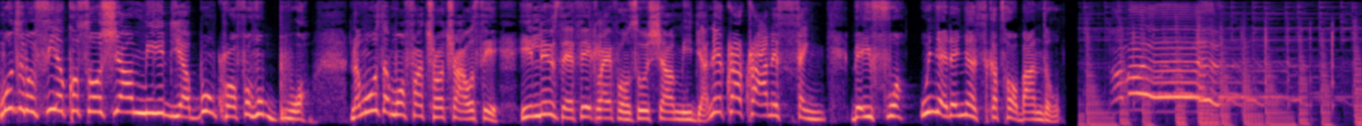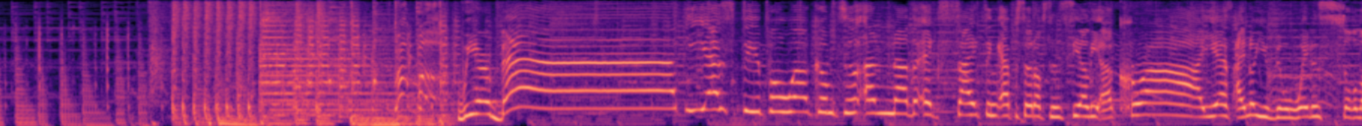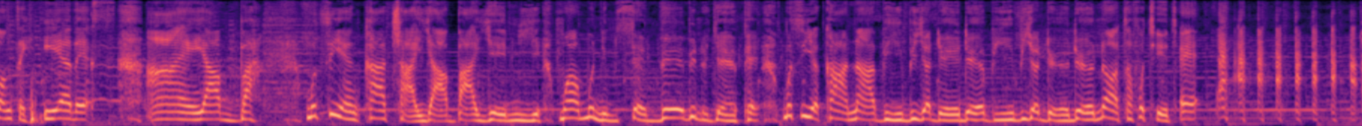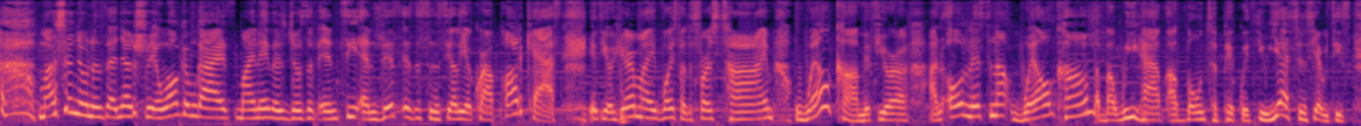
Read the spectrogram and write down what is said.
motu mo fie kɔ social media bo nkurɔfo ho boɔ na mo sɛ mofa trɔtrɔ a wo se he lives a fake life on social media. Ne korakora ne sɛn bɛyifoɔ wonya dɛ nya sika tɔ bundle. Eh! We are back! People, welcome to another exciting episode of Sincerely Accra. Yes, I know you've been waiting so long to hear this. Ay, yaba. Muti yen kacha yaba yeni. Mwa munim se baby na yepe. Muti ye ka na bibi ya de de bibi ya de de na tafutite. Welcome, guys. My name is Joseph Nti, and this is the Sincerely Accra podcast. If you're hearing my voice for the first time, welcome. If you're an old listener, welcome. But we have a bone to pick with you. Yes, sincerities.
